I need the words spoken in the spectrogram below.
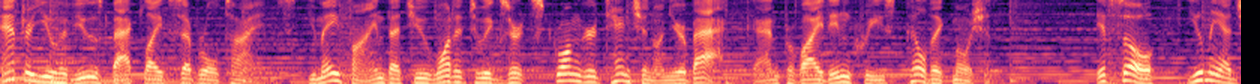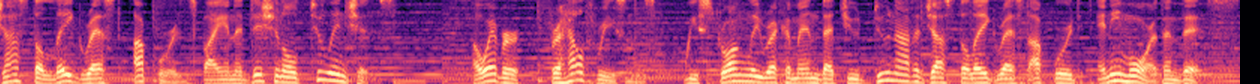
After you have used Backlife several times, you may find that you wanted to exert stronger tension on your back and provide increased pelvic motion. If so, you may adjust the leg rest upwards by an additional 2 inches. However, for health reasons, we strongly recommend that you do not adjust the leg rest upward any more than this.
